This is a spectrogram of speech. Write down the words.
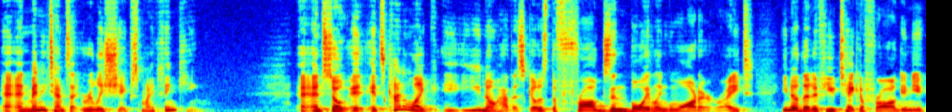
And many times that really shapes my thinking. And so it's kind of like, you know how this goes the frogs in boiling water, right? You know that if you take a frog and you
